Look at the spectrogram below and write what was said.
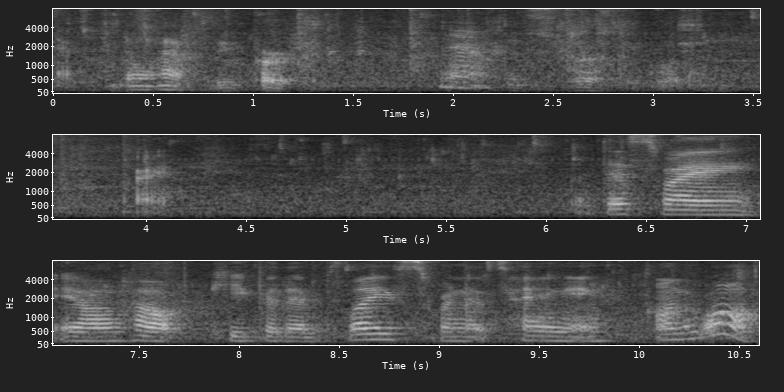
Yep. Don't have to be perfect. No, It's rustic looking. right. But this way it'll help keep it in place when it's hanging on the wall.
